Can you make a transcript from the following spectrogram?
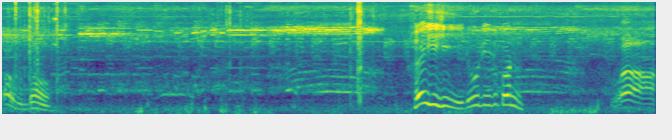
โอ้โดเฮ้ย ดูดิทุกคน ว้าว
